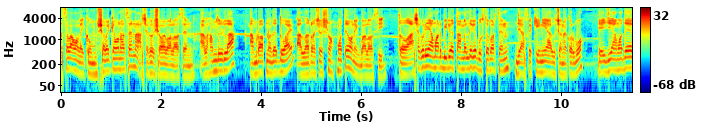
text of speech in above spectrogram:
আসসালামু আলাইকুম। সবাই কেমন আছেন? আশা করি সবাই ভালো আছেন। আলহামদুলিল্লাহ, আমরা আপনাদের দোয়ায় আল্লাহর রসের রহমতে অনেক ভালো আছি। তো আশা করি আমার ভিডিও তামিল থেকে বুঝতে পারছেন যে আজকে কী নিয়ে আলোচনা করব। এই যে আমাদের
